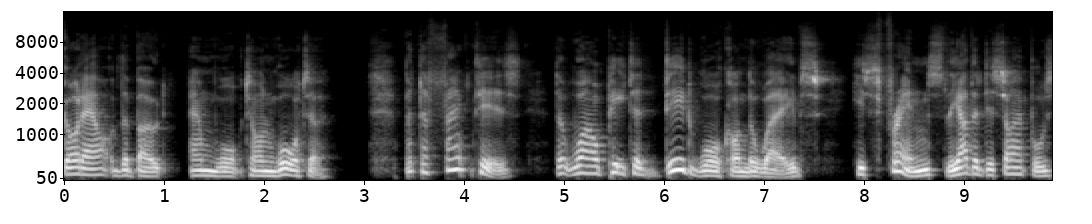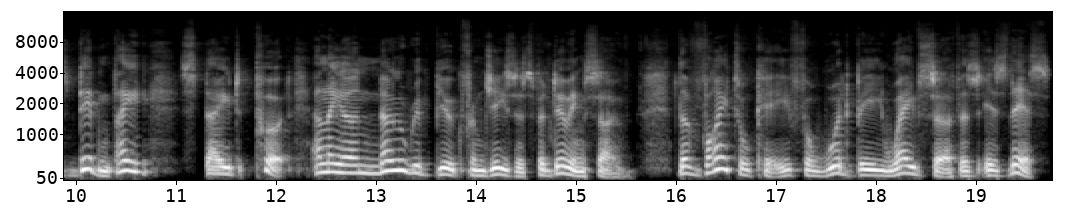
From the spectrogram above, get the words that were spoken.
got out of the boat and walked on water. But the fact is that while Peter did walk on the waves, his friends, the other disciples, didn't. They stayed put, and they earned no rebuke from Jesus for doing so. The vital key for would be wave surfers is this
